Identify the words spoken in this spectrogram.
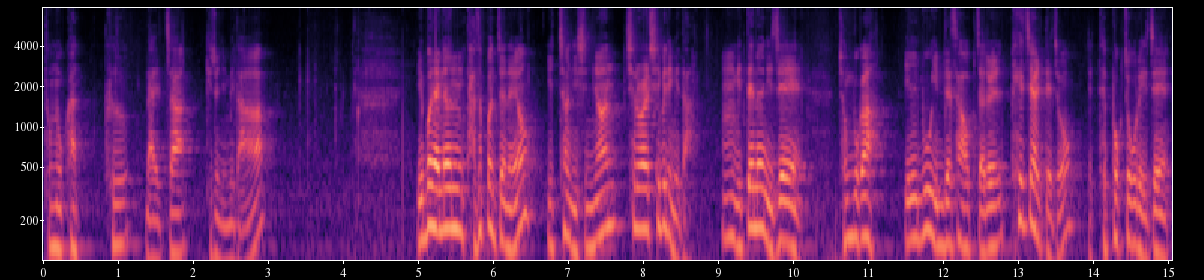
등록한 그 날짜 기준입니다. 이번에는 다섯 번째네요. 2020년 7월 10일입니다. 음, 이때는 이제 정부가 일부 임대사업자를 폐지할 때죠. 대폭적으로 이제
